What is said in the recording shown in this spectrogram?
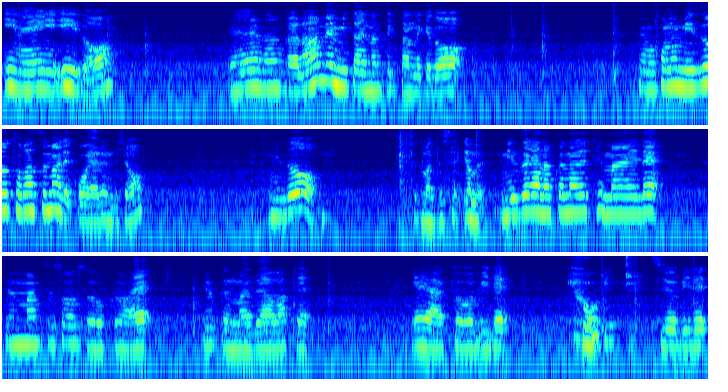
いいね。いいぞ。えー、なんかラーメンみたいになってきたんだけど。でもこの水を飛ばすまでこうやるんでしょ？水をちょっと待って読む。水がなくなる手前で粉末ソースを加えよく混ぜ合わせやや強火で強火？強火で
